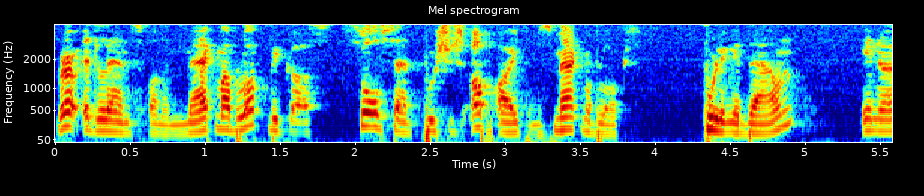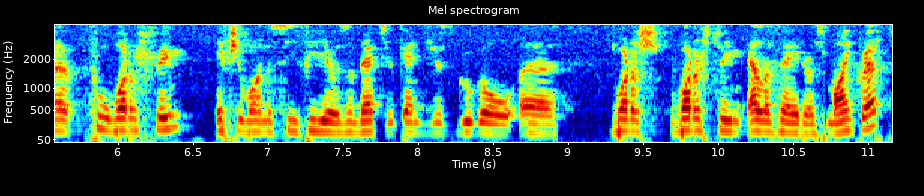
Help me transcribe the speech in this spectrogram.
where it lands on a magma block, because soul sand pushes up items, magma blocks, pulling it down in a full water stream. If you want to see videos on that, you can just Google uh, water, water stream elevators Minecraft.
